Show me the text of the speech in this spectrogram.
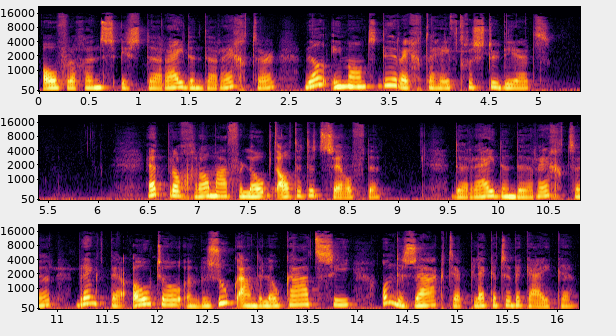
Overigens is de rijdende rechter wel iemand die rechten heeft gestudeerd. Het programma verloopt altijd hetzelfde. De rijdende rechter brengt per auto een bezoek aan de locatie om de zaak ter plekke te bekijken.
